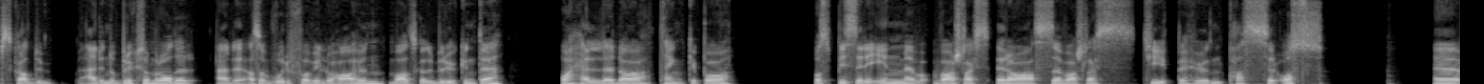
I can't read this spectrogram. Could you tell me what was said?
skal du, er det noen bruksområder? Det, altså, hvorfor vil du ha hund? Hva skal du bruke den til? Og heller da tenke på å spisse det inn med hva- slags rase, hva slags type hund passer oss. Eh,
